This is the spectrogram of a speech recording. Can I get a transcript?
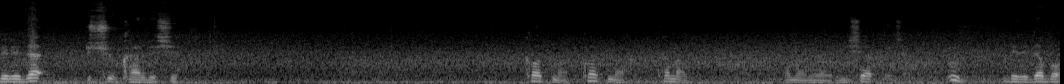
Biri de şu kardeşi. Korkma, korkma. Tamam. Tamam yavrum, bir şey yapmayacağım. Biri de bu.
